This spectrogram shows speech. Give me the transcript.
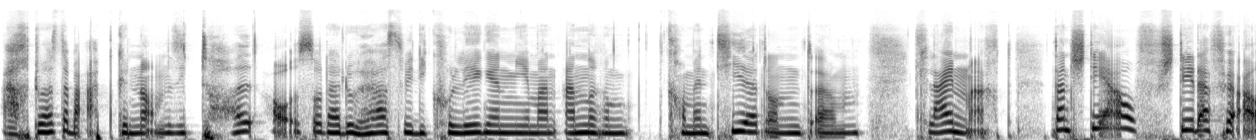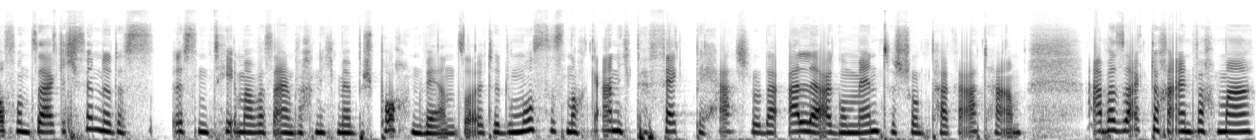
ach, du hast aber abgenommen, sieht toll aus, oder du hörst, wie die Kollegin jemand anderen kommentiert und ähm, klein macht, dann steh auf, steh dafür auf und sag, ich finde, das ist ein Thema, was einfach nicht mehr besprochen werden sollte. Du musst es noch gar nicht perfekt beherrschen oder alle Argumente schon parat haben. Aber sag doch einfach mal,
